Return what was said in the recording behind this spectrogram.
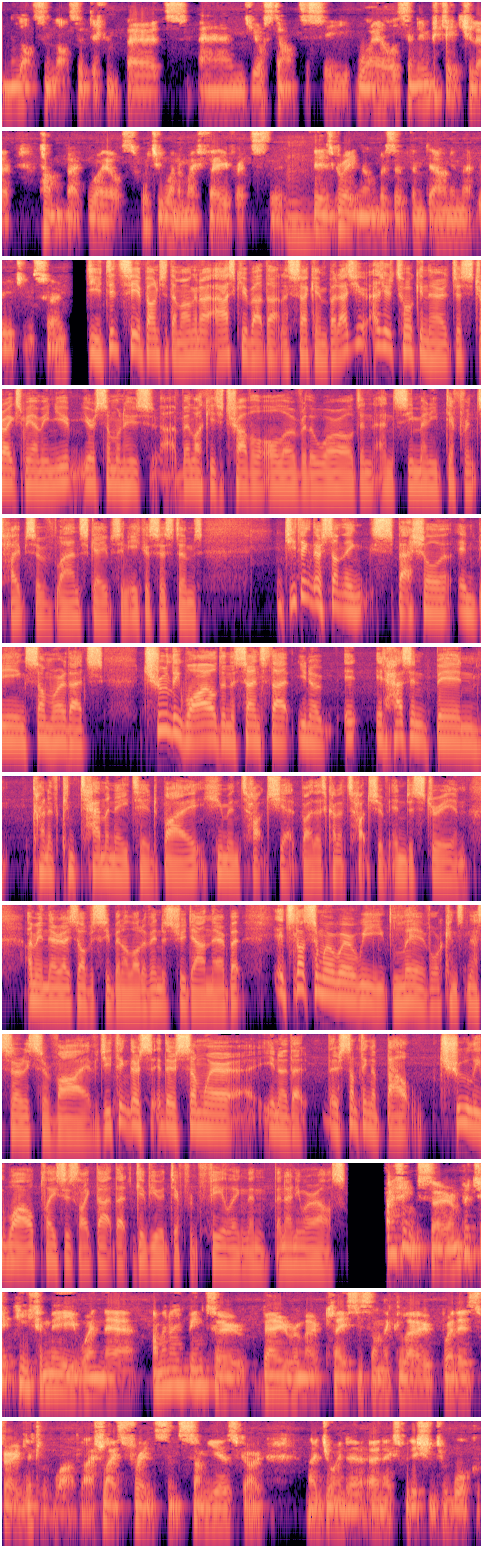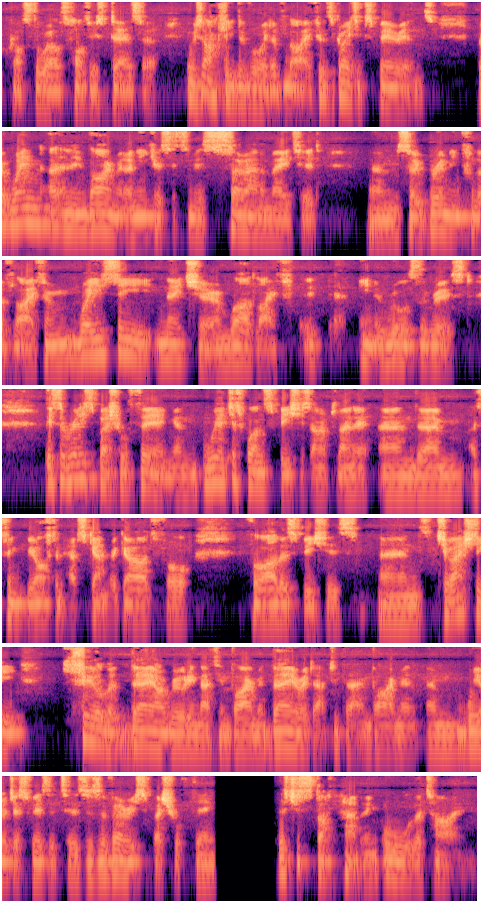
lots and lots of different birds, and you'll start to see whales, and in particular, humpback whales, which are one of my favorites. Mm. There's great numbers of them down in that region. So you did see a bunch of them. I'm going to ask you about that in a second. But as you as you're talking there, it just strikes me. I mean, you you're someone who's uh, been lucky to travel all over the world and and see many different types of landscapes and ecosystems. Do you think there's something special in being somewhere that's truly wild in the sense that you know it it hasn't been kind of contaminated by human touch yet, by this kind of touch of industry. And I mean, there has obviously been a lot of industry down there, but it's not somewhere where we live or can necessarily survive. Do you think there's there's somewhere you know that there's something about truly wild places like that that give you a different feeling than than anywhere else? I think so, and particularly for me when they're. I mean, I've been to very remote places on the globe where there's very little wildlife. Like, for instance, some years ago, I joined a, an expedition to walk across the world's hottest desert. It was utterly devoid of life. It was a great experience. But when an environment, an ecosystem is so animated, um, so brimming full of life, and where you see nature and wildlife, it, you know, rules the roost it's a really special thing. And we're just one species on a planet. And um, I think we often have scant regard for, for other species. And to actually feel that they are ruling that environment, they are adapted to that environment, and we are just visitors is a very special thing. There's just stuff happening all the time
